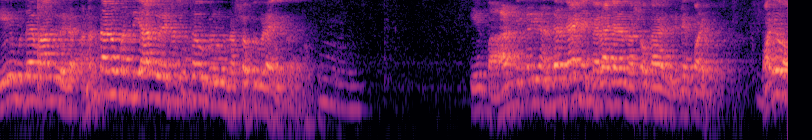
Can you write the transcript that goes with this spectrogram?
એ ઉદયમાં આવ્યું એટલે અનંતાનુબંધી આવ્યું એટલે શું થયું? પેલું નશો પીવડાવી દીધો. એ બહાર નીકળીને અંદર જાય ને પહેલા જ્યારે નશો કરે એટલે પડ્યો. પડ્યો,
